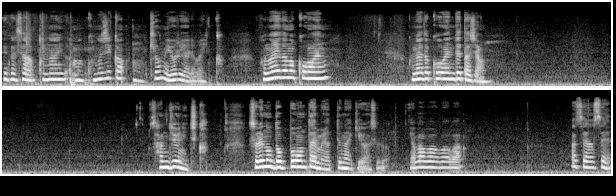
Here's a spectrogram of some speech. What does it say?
てかさこの間まあこの時間、うん、今日の夜やればいいか。この間の公演この間公演出たじゃん。30日か。それのドッポオンタイムやってない気がする。やばわわわ汗汗。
